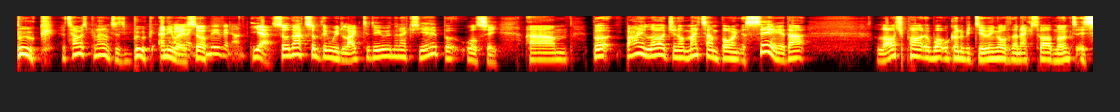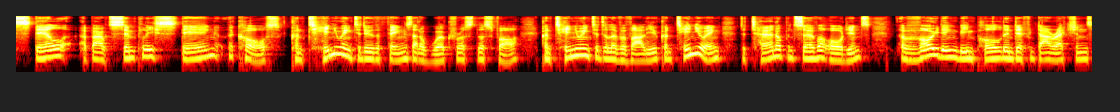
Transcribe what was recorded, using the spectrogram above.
book. It's how it's pronounced. It's book. Anyway, Anyway, so moving on. yeah, so that's something we'd like to do in the next year, but we'll see. Um, but by and large, you know, it might sound boring to say that large part of what we're going to be doing over the next 12 months is still about simply staying the course, continuing to do the things that have worked for us thus far, continuing to deliver value, continuing to turn up and serve our audience, avoiding being pulled in different directions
